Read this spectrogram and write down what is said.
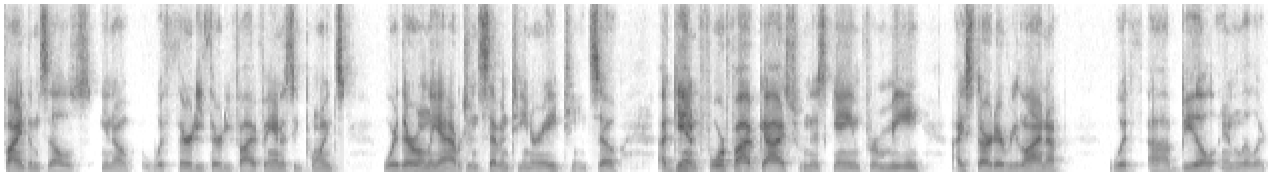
find themselves, you know, with 30, 35 fantasy points where they're only averaging 17 or 18. So again, four or five guys from this game for me. I start every lineup with uh, Beal and Lillard.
